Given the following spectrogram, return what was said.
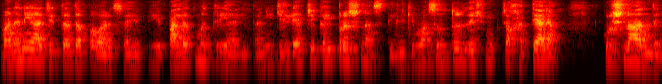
माननीय अजितदादा पवार साहेब हे पालकमंत्री आहेत आणि जिल्ह्याचे काही प्रश्न असतील किंवा संतोष देशमुखच्या हत्यारा कृष्णा आंधळे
